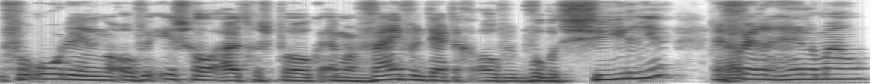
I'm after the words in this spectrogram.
veroordelingen over Israël uitgesproken en maar 35 over bijvoorbeeld Syrië. En Ja. verder helemaal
